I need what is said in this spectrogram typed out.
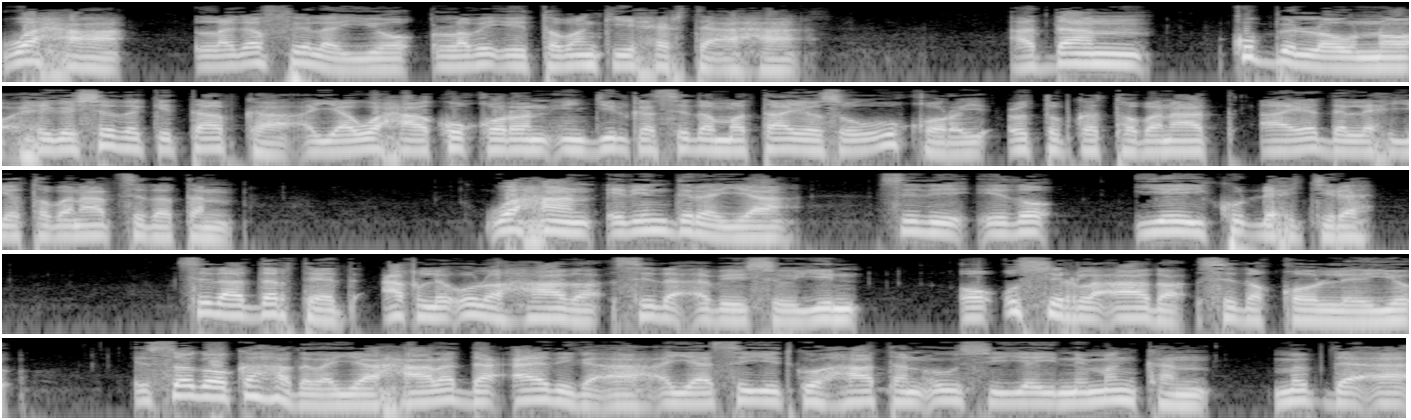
Waxa laga filayo laba-iyo tobankii xerta ahaa. Haddaan ku bilowno xigashada kitaabka ayaa waxaa ku qoran injiilka sida matayos uu u qoray cutubka tobanaad aayadda lix iyo tobanaad sida tan. Waxaan idin dirayaa sidii ido yey ku dhex jira sidaa darteed caqli u lahaada sida abeesooyin oo u sir la'aada sida qoolleeyo isagoo ka hadlaya xaaladda caadiga ah ayaa sayidku haatan uu siiyey nimankan mabda'a.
